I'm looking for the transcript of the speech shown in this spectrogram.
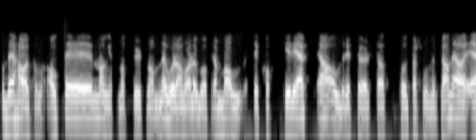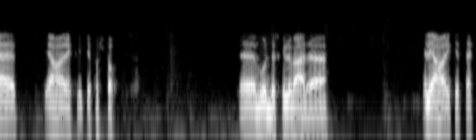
og Det har alltid mange som har spurt meg om det. Hvordan var det å gå fra malle til kokker? Jeg, jeg har aldri følt at på et personlig plan jeg, jeg, jeg har egentlig ikke forstått uh, hvor det skulle være Eller jeg har ikke sett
